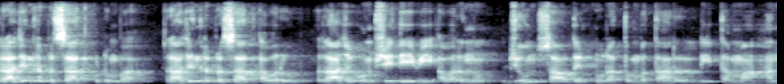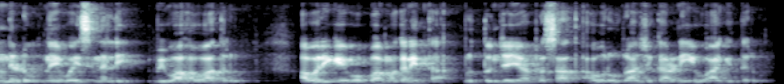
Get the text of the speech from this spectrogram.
ರಾಜೇಂದ್ರ ಪ್ರಸಾದ್ ಕುಟುಂಬ ರಾಜೇಂದ್ರ ಪ್ರಸಾದ್ ಅವರು ರಾಜವಂಶಿ ದೇವಿ ಅವರನ್ನು ಜೂನ್ ಸಾವಿರದ ಎಂಟುನೂರ ತೊಂಬತ್ತಾರರಲ್ಲಿ ತಮ್ಮ ಹನ್ನೆರಡನೇ ವಯಸ್ಸಿನಲ್ಲಿ ವಿವಾಹವಾದರು. ಅವರಿಗೆ ಒಬ್ಬ ಮಗನಿದ್ದ ಮೃತ್ಯುಂಜಯ ಪ್ರಸಾದ್ ಅವರು ರಾಜಕಾರಣಿಯೂ ಆಗಿದ್ದರು.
